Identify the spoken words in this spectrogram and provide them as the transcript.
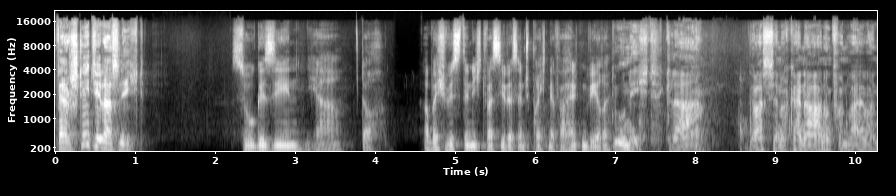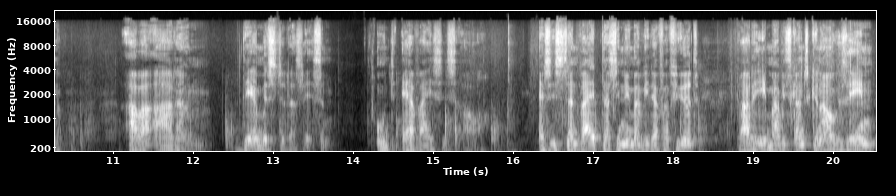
Versteht ihr das nicht? So gesehen, ja, doch. Aber ich wüsste nicht, was hier das entsprechende Verhalten wäre. Du nicht, klar. Du hast ja noch keine Ahnung von Weibern. Aber Adam, der müsste das wissen. Und er weiß es auch. Es ist sein Weib, das ihn immer wieder verführt. Gerade eben habe ich es ganz genau gesehen.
